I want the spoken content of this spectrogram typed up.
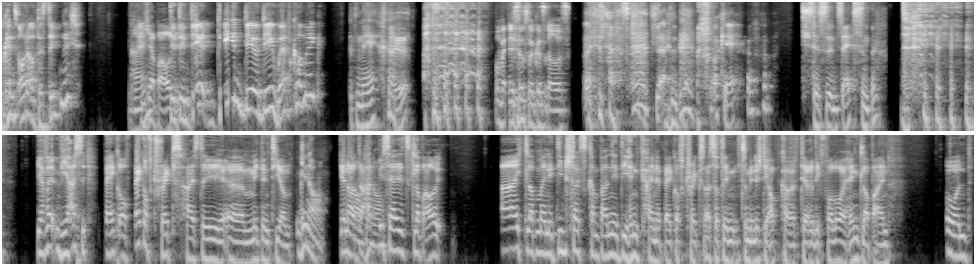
Du kennst Order of the Stick nicht? Nein. ich aber auch Den, nicht. den, den DOD Webcomic? nee. Moment, ich such's mal kurz raus. das, okay. Dieses Entsetzen. ja, wie heißt die? Back of, Back of Tricks heißt die äh, mit den Tieren. Genau. Genau, Genau, da hat genau. bisher jetzt, glaube auch. Ah, ich glaube, meine Dienstagskampagne, die haben keine Back of Tricks. Also dem, zumindest die Hauptcharaktere, die Follower hängen, glaube ein. Und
